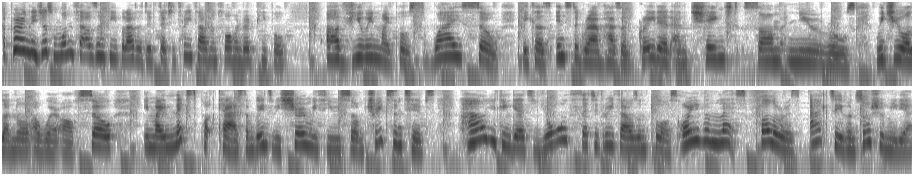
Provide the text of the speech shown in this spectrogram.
Apparently, just 1,000 people out of the 33,400 people are viewing my posts. Why so? Because Instagram has upgraded and changed some new rules, which you all are not aware of. So, in my next podcast, I'm going to be sharing with you some tricks and tips how you can get your 33,000 plus or even less followers active on social media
